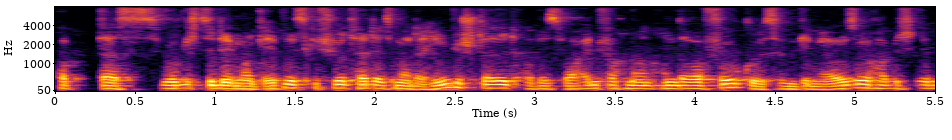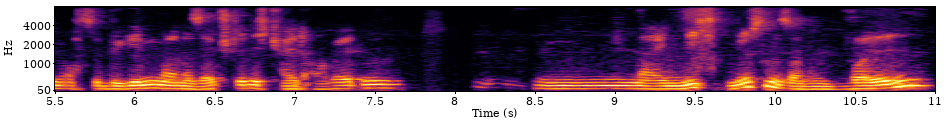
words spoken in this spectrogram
ob das wirklich zu dem Ergebnis geführt hat, ist mal dahingestellt, aber es war einfach mal ein anderer Fokus. Und genauso habe ich eben auch zu Beginn meiner Selbstständigkeit arbeiten, nein, nicht müssen, sondern wollen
